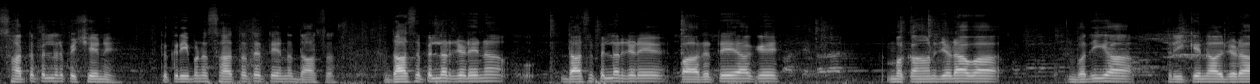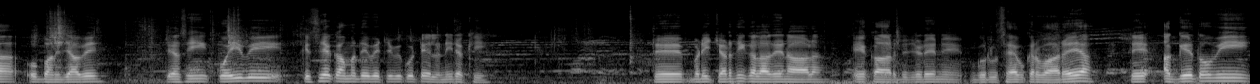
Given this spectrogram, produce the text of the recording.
ਸੱਤ ਪਿੱਲਰ ਪਿੱਛੇ ਨੇ ਤਕਰੀਬਨ 7 ਤੇ 3 10 10 ਪਿੱਲਰ ਜਿਹੜੇ ਨਾ 10 ਪਿੱਲਰ ਜਿਹੜੇ ਪਾ ਦਿੱਤੇ ਆ ਕਿ ਮਕਾਨ ਜਿਹੜਾ ਵਾ ਵਧੀਆ ਤਰੀਕੇ ਨਾਲ ਜਿਹੜਾ ਉਹ ਬਣ ਜਾਵੇ ਤੇ ਅਸੀਂ ਕੋਈ ਵੀ ਕਿਸੇ ਕੰਮ ਦੇ ਵਿੱਚ ਵੀ ਕੋਈ ਢਿੱਲ ਨਹੀਂ ਰੱਖੀ। ਤੇ ਬੜੀ ਚੜ੍ਹਦੀ ਕਲਾ ਦੇ ਨਾਲ ਇਹ ਕਾਰਜ ਜਿਹੜੇ ਨੇ ਗੁਰੂ ਸਾਹਿਬ ਕਰਵਾ ਰਹੇ ਆ ਤੇ ਅੱਗੇ ਤੋਂ ਵੀ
